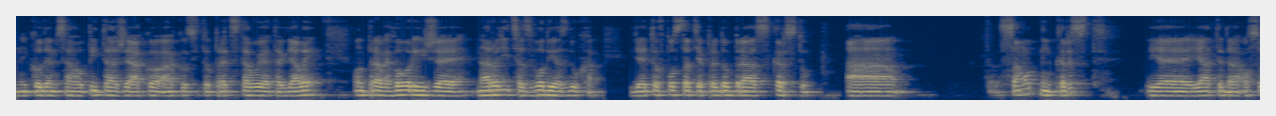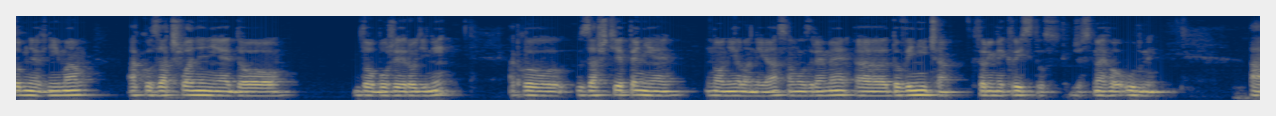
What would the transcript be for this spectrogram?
Nikodem sa ho pýta, že ako, ako si to predstavuje a tak ďalej. On práve hovorí, že narodiť sa z vody a z ducha, kde je to v podstate predobraz krstu. A samotný krst je, ja teda osobne vnímam ako začlenenie do, do Božej rodiny, ako zaštiepenie, no nie len ja samozrejme, eh, do viniča, ktorým je Kristus, že sme ho údmi. A,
